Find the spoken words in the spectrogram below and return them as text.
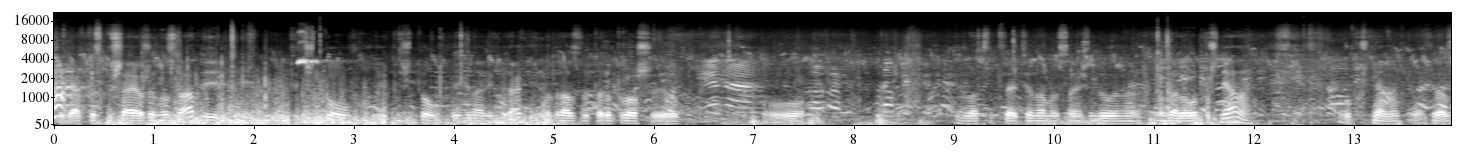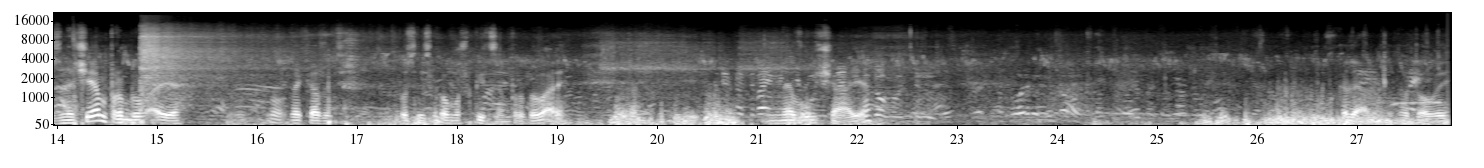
Назар поспішає вже назад і, і підштовхує, підштовхує Геннадій Куляк. І одразу перепрошую у 23 номер сонячної долини Назара Лопушняна. Лопушняна якраз з м'ячем пробиває, ну, як кажуть, по сільському шпицям пробиває. Не влучає. Коляр готовий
